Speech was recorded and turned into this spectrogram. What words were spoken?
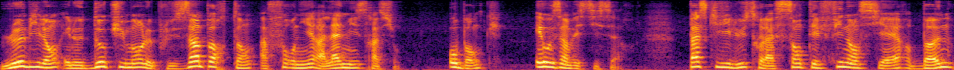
Le bilan est le document le plus important à fournir à l'administration, aux banques et aux investisseurs, parce qu'il illustre la santé financière, bonne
